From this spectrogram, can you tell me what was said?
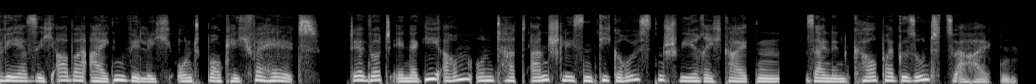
Wer sich aber eigenwillig und bockig verhält, der wird energiearm und hat anschließend die größten Schwierigkeiten, seinen Körper gesund zu erhalten.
